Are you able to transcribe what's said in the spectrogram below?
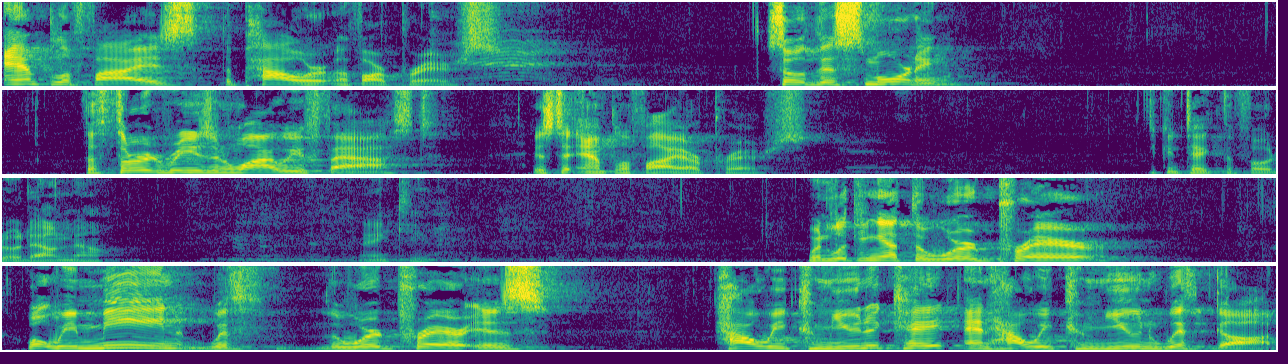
amplifies the power of our prayers. So, this morning, the third reason why we fast is to amplify our prayers. You can take the photo down now. Thank you. When looking at the word prayer, what we mean with the word prayer is how we communicate and how we commune with God.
